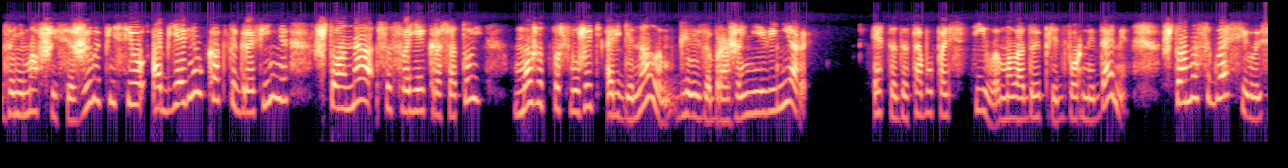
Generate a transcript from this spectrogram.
занимавшийся живописью, объявил как-то графине, что она со своей красотой может послужить оригиналом для изображения Венеры. Это до того польстило молодой придворной даме, что она согласилась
